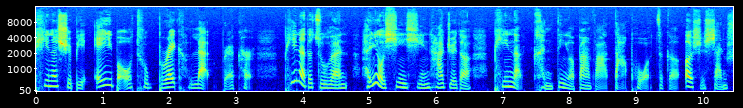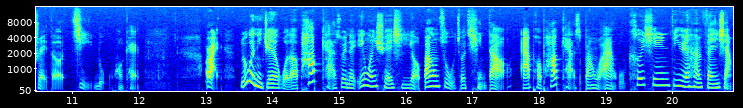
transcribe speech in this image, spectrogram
Peanut should be able to break that breaker. Peanut 的主人很有信心，他觉得 Peanut 肯定有办法打破这个二十三岁的记录。OK，All right，如果你觉得我的 Podcast 对你的英文学习有帮助，就请到 Apple Podcast 帮我按五颗星订阅和分享，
